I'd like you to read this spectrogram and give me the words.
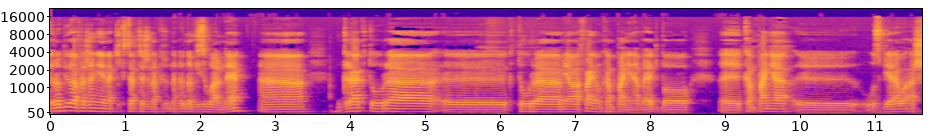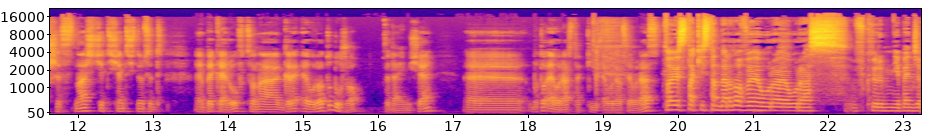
y, robiła wrażenie na Kickstarterze na, na pewno wizualne. A, gra, która, y, która miała fajną kampanię nawet, bo y, kampania y, uzbierała aż 16 700 bekerów, co na grę euro to dużo wydaje mi się. E, bo to Euras, taki Euras, Euras. To jest taki standardowy Euro, Euras, w którym nie będzie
